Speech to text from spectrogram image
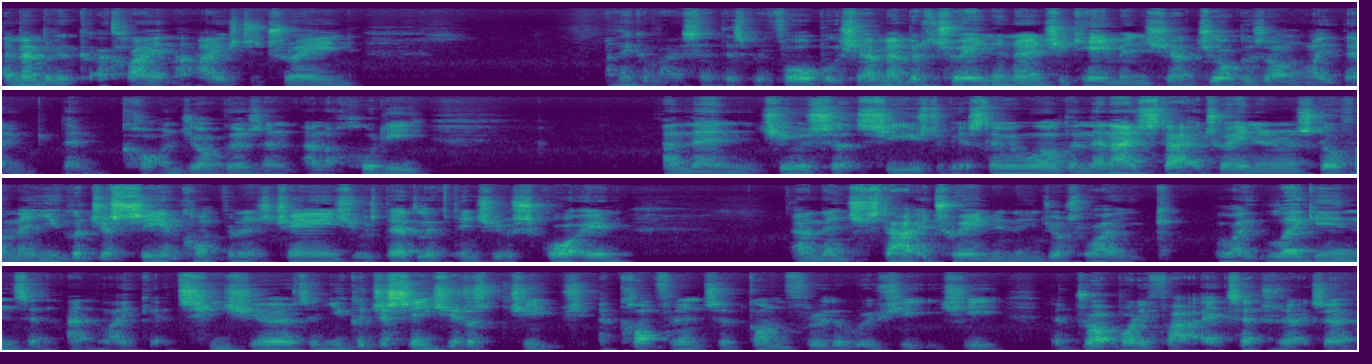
I remember a, client that I used to train. I think I might have said this before, but she, I remember training her and she came in, she had joggers on, like them them cotton joggers and, and a hoodie and then she was she used to be at Slimming World, and then I started training her and stuff, and then you could just see her confidence change. She was deadlifting, she was squatting, and then she started training in just like like leggings and, and like a t-shirt, and you could just see she just she, she her confidence had gone through the roof. She she had dropped body fat, etc. etc.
